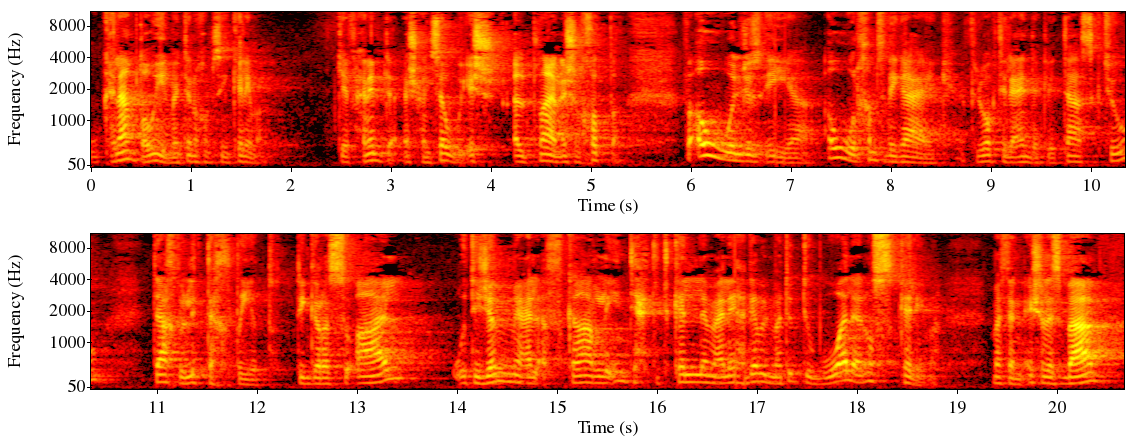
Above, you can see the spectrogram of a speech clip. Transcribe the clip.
وكلام طويل 250 كلمة. كيف حنبدأ؟ إيش حنسوي؟ إيش ال plan إيش الخطة؟ فأول جزئية أول خمس دقائق في الوقت اللي عندك لل task 2 تاخذه للتخطيط. تقرأ السؤال وتجمع الأفكار اللي أنت حتتكلم عليها قبل ما تكتب ولا نص كلمة. مثلا إيش الأسباب؟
